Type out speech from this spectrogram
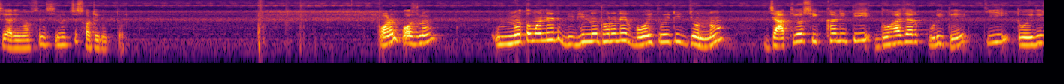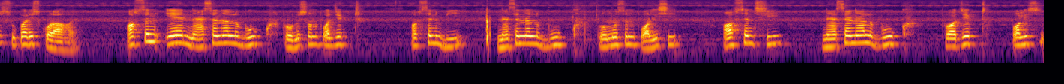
sharing option C হচ্ছে সঠিক উত্তর। পরের প্রশ্ন, উন্নত মানের বিভিন্ন ধরনের বই তৈরির জন্য জাতীয় শিক্ষানীতি দু হাজার কুড়িতে কী তৈরির সুপারিশ করা হয়? Option A, national book promotion project. Option B, national book promotion policy. Option C, national book project policy.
